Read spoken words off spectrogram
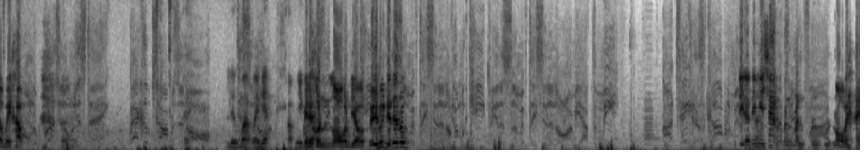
เราไม่ขับเรื่องมากเลยเนี่ยขับเองไม่ก็ได้ได้คนรอคนเดียว เฮ้ยเพิ่งเดี๋ยวเดี๋ยวเดี๋ยวติดแอนิเมชันมันมันมันมันรอไม่ได้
